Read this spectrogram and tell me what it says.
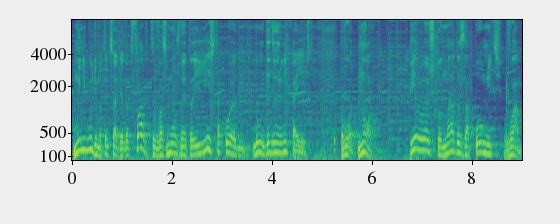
Мы не будем отрицать этот факт, возможно, это и есть такое, ну, да наверняка есть. Вот, но первое, что надо запомнить вам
